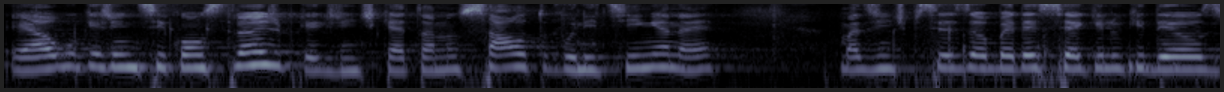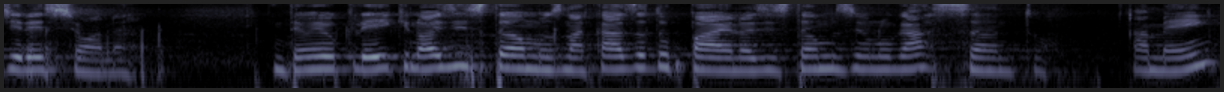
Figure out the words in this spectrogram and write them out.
é algo que a gente se constrange, porque a gente quer estar no salto, bonitinha, né? Mas a gente precisa obedecer aquilo que Deus direciona. Então, eu creio que nós estamos na casa do Pai, nós estamos em um lugar santo. Amém?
